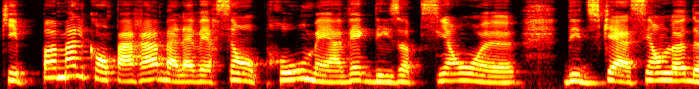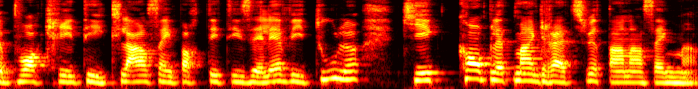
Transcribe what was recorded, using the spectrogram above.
qui est pas mal comparable à la version pro, mais avec des options euh, d'éducation, là, de pouvoir créer tes classes, importer tes élèves et tout, là, qui est complètement gratuite en enseignement.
